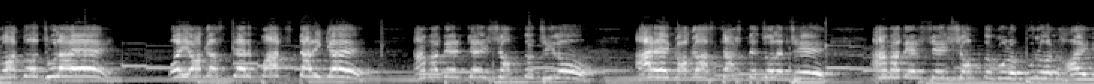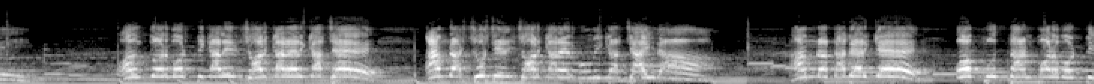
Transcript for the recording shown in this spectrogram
গত জুলাইয়ে, ওই অগস্টের পাঁচ তারিখে আমাদের যে স্বপ্ন ছিল, আরেক অগস্ট আসতে চলেছে। আমাদের সেই স্বপ্নগুলো পূরণ হয়নি। অন্তর্বর্তীকালীন সরকারের কাছে আমরা সুশীল সরকারের ভূমিকা চাই না। আমরা তাদেরকে অভ্যুত্থান পরবর্তী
